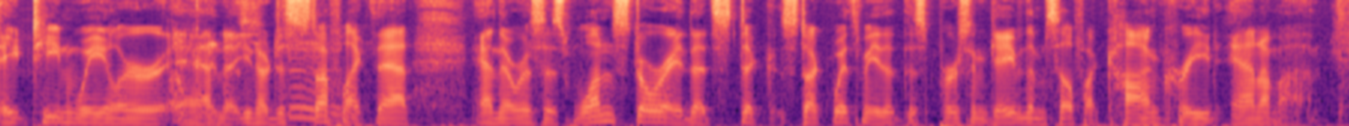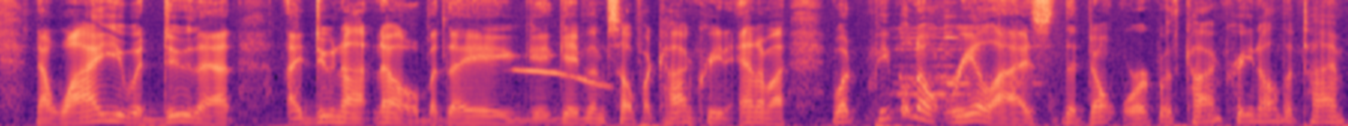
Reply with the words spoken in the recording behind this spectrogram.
18 wheeler and uh, you know just stuff like that. And there was this one story that stuck stuck with me that this person gave themselves a concrete enema. Now why you would do that I do not know but they g- gave themselves a concrete enema. What people don't realize that don't work with concrete all the time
